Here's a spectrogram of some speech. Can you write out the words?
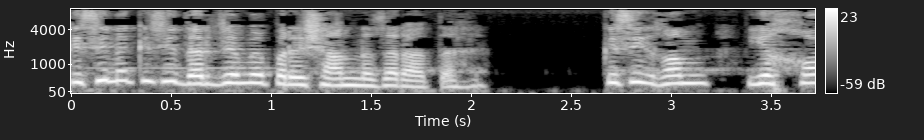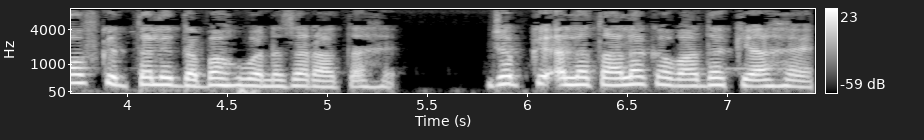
کسی نہ کسی درجے میں پریشان نظر آتا ہے۔ کسی غم یا خوف کے تلے دبا ہوا نظر آتا ہے۔ جبکہ اللہ تعالیٰ کا وعدہ کیا ہے؟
